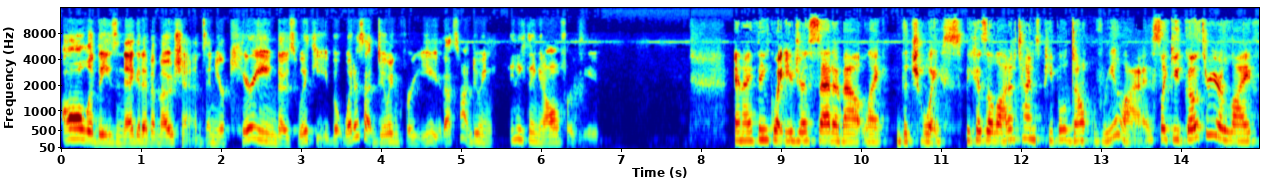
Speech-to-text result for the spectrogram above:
all of these negative emotions and you're carrying those with you but what is that doing for you? That's not doing anything at all for you. And I think what you just said about like the choice, because a lot of times people don't realize, like you go through your life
